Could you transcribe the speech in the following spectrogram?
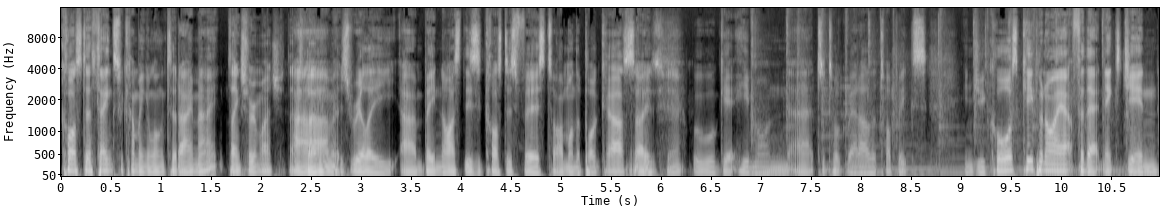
Costa, thanks for coming along today, mate. Thanks very much. Thanks for having Um, it's really um, been nice. This is Costa's first time on the podcast, so is, yeah. we will get him on uh, to talk about other topics in due course. Keep an eye out for that next gen.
